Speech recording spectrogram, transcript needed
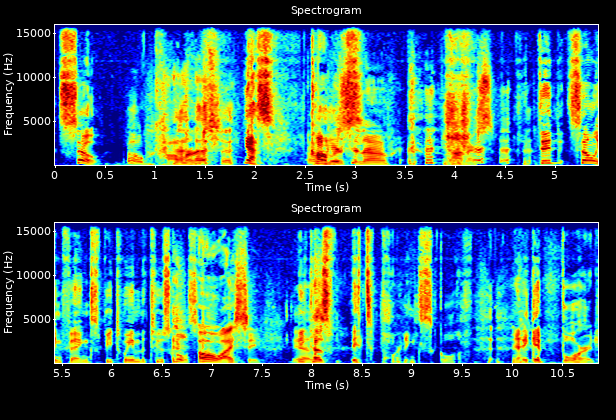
So, oh, Commerce? yes, Oh, commerce. Good to know. Commerce. Did selling things between the two schools Oh, I see. Yes. because it's a boarding school. Yeah. They get bored.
